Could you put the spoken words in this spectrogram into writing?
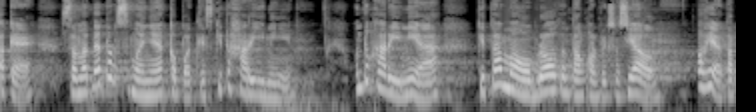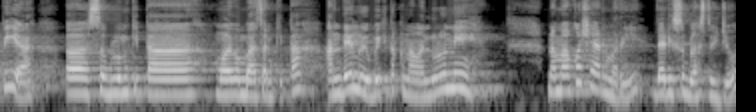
Oke, selamat datang semuanya ke podcast kita hari ini. Untuk hari ini ya, kita mau ngobrol tentang konflik sosial. Oh ya, tapi ya, eh, sebelum kita mulai pembahasan kita, andai lebih baik kita kenalan dulu nih. Nama aku Sharon Marie dari 117.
